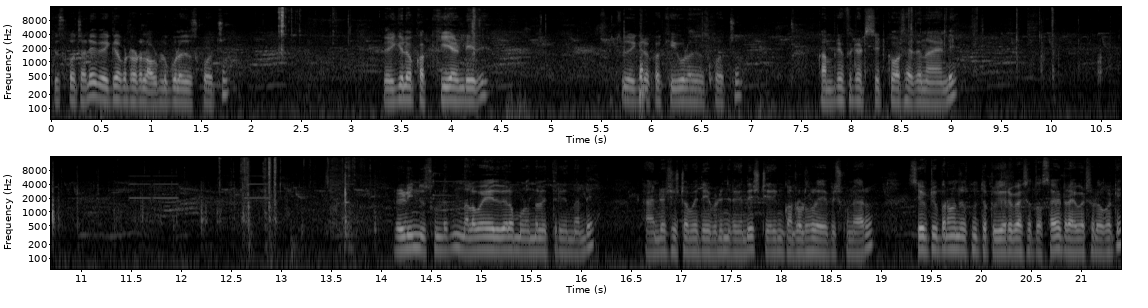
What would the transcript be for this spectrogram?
చూసుకోవచ్చండి. వెహికల్ ఒక టోటల్ అవుట్లుక్ కూడా చూసుకోవచ్చు. వెహికల్ ఒక కీ అండి ఇది. వెహికల్ ఒక కీ కూడా చూసుకోవచ్చు. కంపెనీ ఫిటెడ్ సీట్ కవర్స్ అయితే ఉన్నాయండి. రీడింగ్ చూసుకుంటే నలభై ఐదు వేల మూడు వందలు తిరిగిందండి ఆండ్రాయిడ్ సిస్టమ్ అయితే ఇవ్వడం జరిగింది. స్టీరింగ్ కంట్రోల్ కూడా వేయించుకున్నారు సేఫ్టీ పరంగా చూసుకుంటే టూ ఇయర్ బ్యాగ్స్ అయితే వస్తాయి. డ్రైవర్ సైడ్ ఒకటి.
